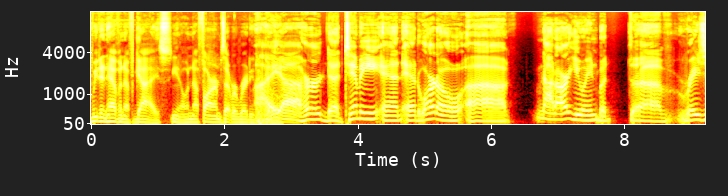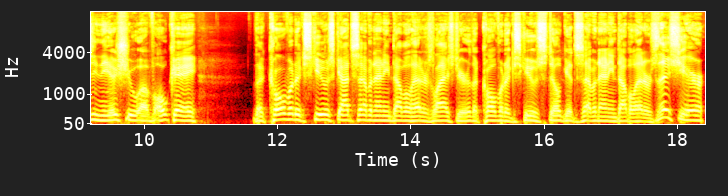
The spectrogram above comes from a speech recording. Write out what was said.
we didn't have enough guys, you know, enough arms that were ready to go. I uh, heard uh, Timmy and Eduardo uh, not arguing, but uh, raising the issue of okay, the COVID excuse got seven inning doubleheaders last year. The COVID excuse still gets seven inning doubleheaders this year.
